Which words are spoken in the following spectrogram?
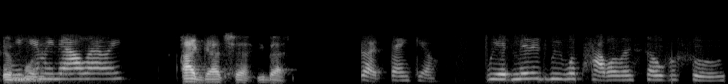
Good Can you morning. hear me now, Larry? I gotcha. You bet. Good, thank you. We admitted we were powerless over food,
